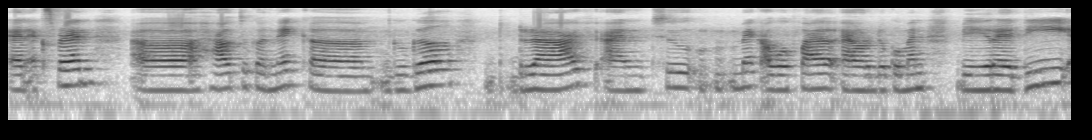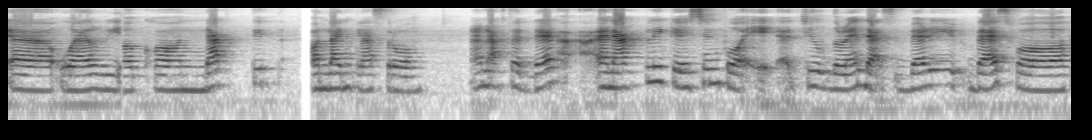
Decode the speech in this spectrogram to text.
and explain uh, how to connect um, Google Drive and to make our file our document be ready uh, while we uh, conducted online classroom. And after that an application for uh, children that's very best for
